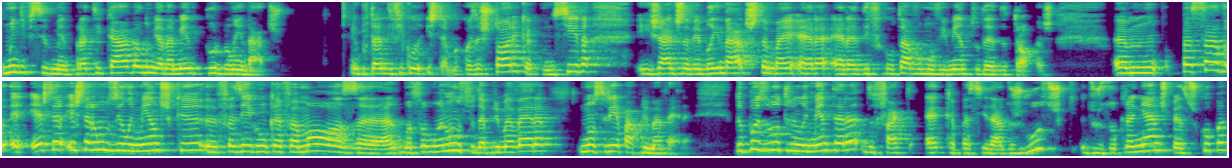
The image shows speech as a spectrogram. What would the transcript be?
muito dificilmente praticável, nomeadamente por blindados. E, portanto, isto é uma coisa histórica, conhecida, e já antes de haver blindados também era, era dificultava o movimento de, de tropas. Um, passado, este, este, era um dos elementos que eh, fazia com que a famosa, o, anúncio da primavera não seria para a primavera. Depois o outro elemento era, de facto, a capacidade dos russos, dos ucranianos, peço desculpa,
